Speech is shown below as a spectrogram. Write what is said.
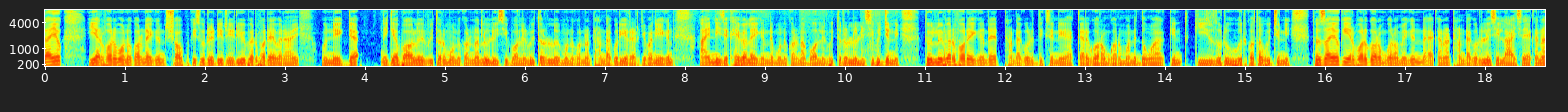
যাই হোক, ইয়ার পরে মনে করেন এখন সব কিছু রেডি রেডি হবার পরে এবার আমি অন্য একটা এগিয়া বলের ভিতরে মনে করেন না লই লইছি বলের ভিতরে লই মনে করেন না ঠান্ডা করি আর কি। মানে এখানে আই নিজে খাইবেলা এখানে মনে করেন না বলের ভিতরে লই লইছি বুঝছেন তো লইবার পরে এখানে ঠান্ডা করে দেখছেন একেবারে গরম গরম মানে দোমা কি জরুর কথা বুঝছেন তো যাই হোক, এরপর গরম গরম এখানে এখানে ঠান্ডা করে লইছি লাইছে এখানে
